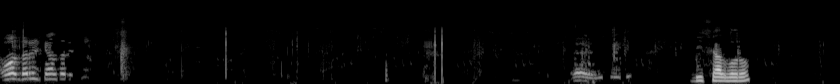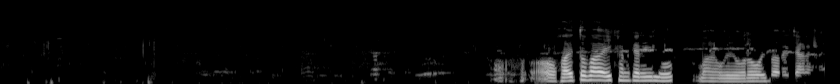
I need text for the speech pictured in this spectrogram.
ও ধরিস খেয়াল ধরিস। বিশাল বড়। হয়তো বা এখানকারই লোক ওরা ওইভাবে জানে না।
